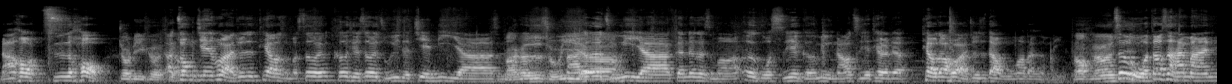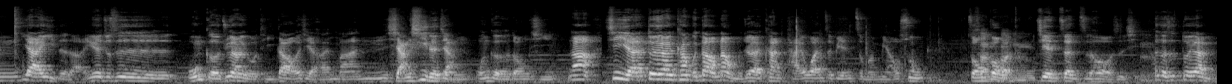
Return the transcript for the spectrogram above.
然后之后就立刻，那中间后来就是跳什么社会科学社会主义的建立呀，什么马克思主义马克思主义啊，跟那个什么俄国实业革命，然后直接跳跳跳到后来就是到文化大革命。好，没关系。这我倒是还蛮讶异的啦，因为就是文革居然有提到，而且还蛮详细的讲文革的东西。那既然对岸看不到，那我们就来看台湾这边怎么描述中共建政之后的事情。这个是对岸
